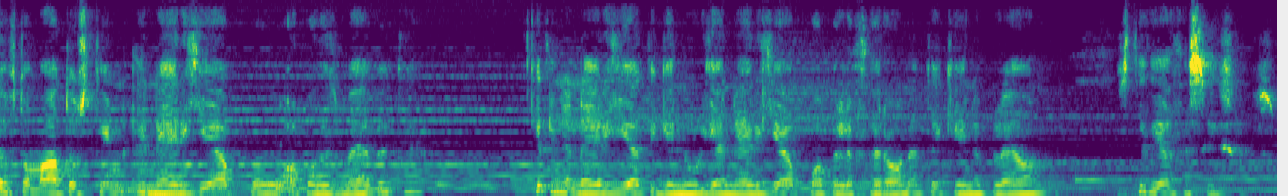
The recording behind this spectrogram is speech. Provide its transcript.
νιώστε αυτομάτως την ενέργεια που αποδεσμεύεται και την ενέργεια, την καινούργια ενέργεια που απελευθερώνεται και είναι πλέον στη διάθεσή σας.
